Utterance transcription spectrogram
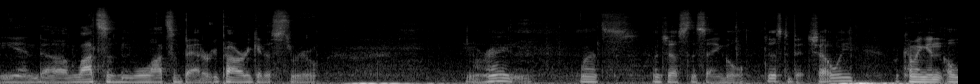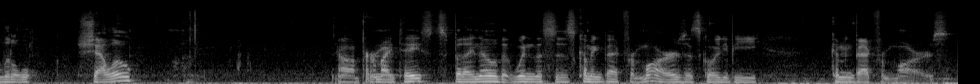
and uh, lots and lots of battery power to get us through. All right, let's adjust this angle just a bit, shall we? We're coming in a little shallow uh, per my tastes, but I know that when this is coming back from Mars, it's going to be coming back from Mars.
